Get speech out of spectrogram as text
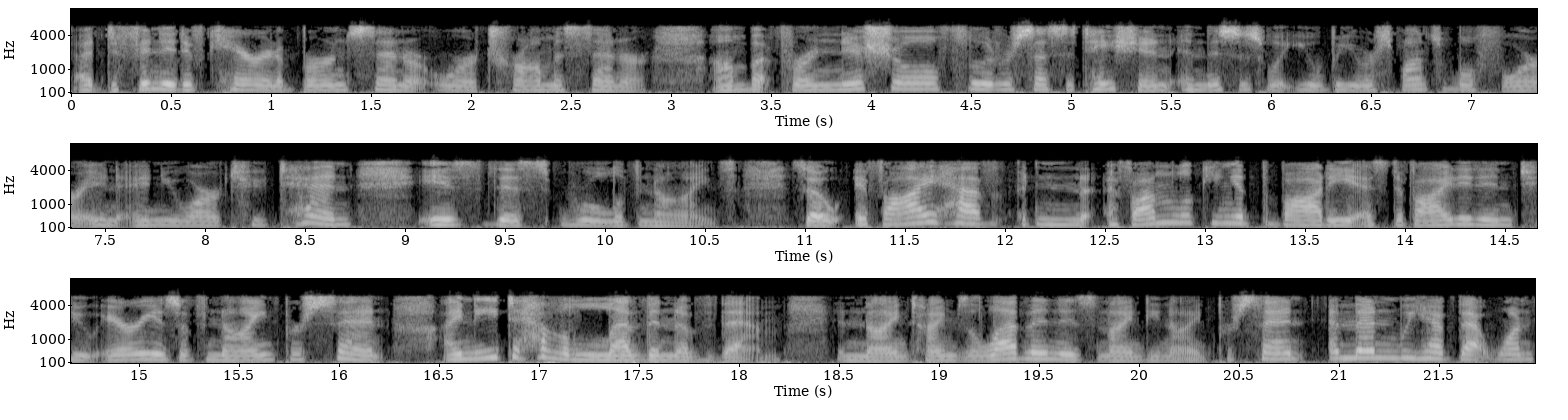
a definitive care at a burn center or a trauma center. Um, but for initial fluid resuscitation, and this is what you'll be responsible for in NUR 210, is this rule of nines. So if I have, if I'm looking at the body as divided into areas of 9%, I need to have 11 of them. And 9 times 11 is 99%, and then we have that 1%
